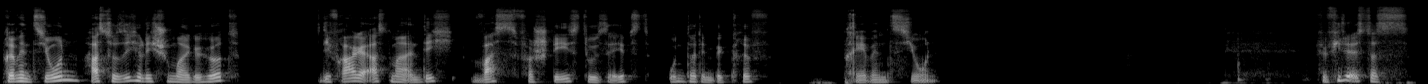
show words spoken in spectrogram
Prävention hast du sicherlich schon mal gehört. Die Frage erstmal an dich, was verstehst du selbst unter dem Begriff Prävention? Für viele ist das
